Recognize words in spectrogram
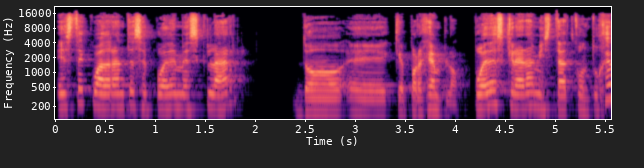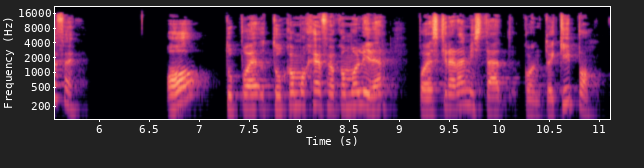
este cuadrante se puede mezclar, eh, que por ejemplo, puedes crear amistad con tu jefe. O tú, tú como jefe o como líder, puedes crear amistad con tu equipo,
